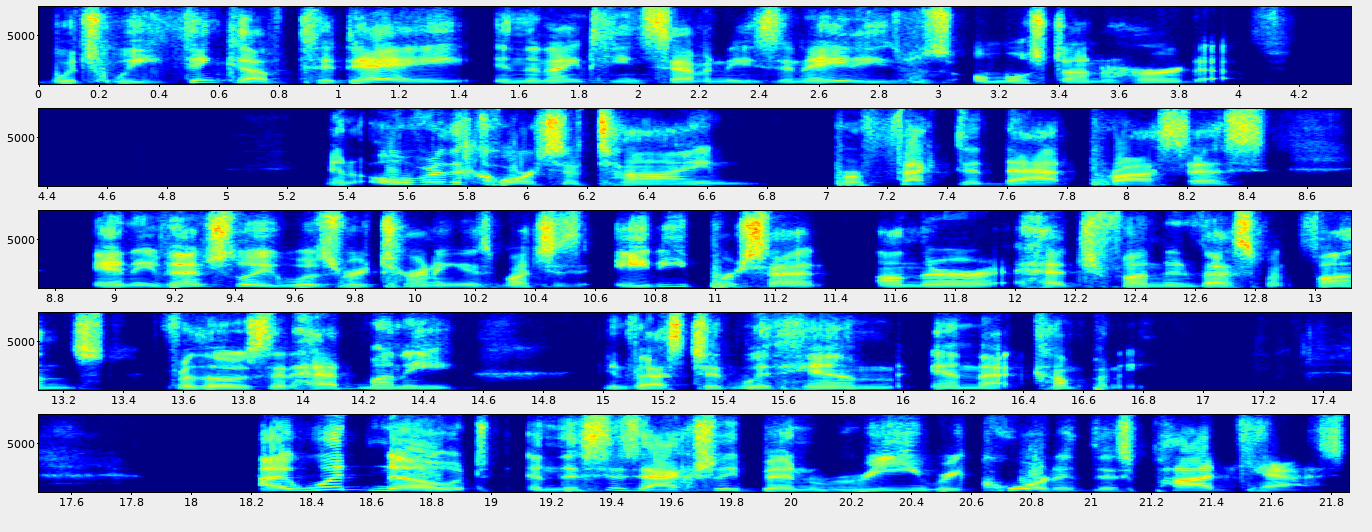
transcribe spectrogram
which we think of today in the 1970s and 80s, was almost unheard of. And over the course of time, perfected that process and eventually was returning as much as 80% on their hedge fund investment funds for those that had money invested with him and that company. I would note, and this has actually been re recorded, this podcast,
